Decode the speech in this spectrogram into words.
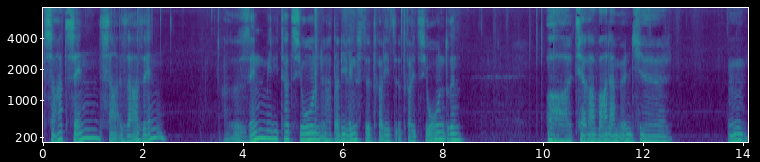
Zazen, Sazen. Also Zen-Meditation hat da die längste Tradition drin. Oh, Theravada-Mönche, hm,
